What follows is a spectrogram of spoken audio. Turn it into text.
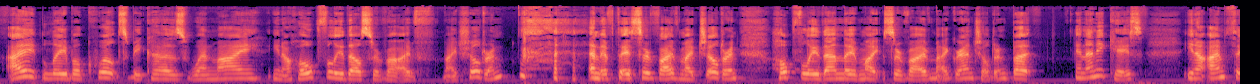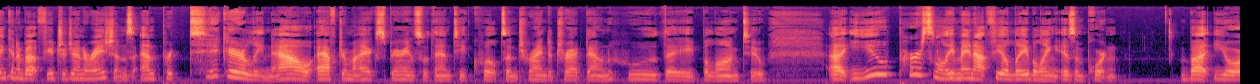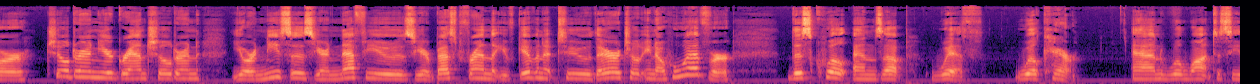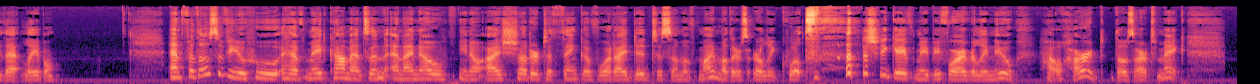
I label quilts because when my, you know, hopefully they'll survive my children. and if they survive my children, hopefully then they might survive my grandchildren. But in any case, you know, I'm thinking about future generations, and particularly now after my experience with antique quilts and trying to track down who they belong to. Uh, you personally may not feel labeling is important but your children, your grandchildren, your nieces, your nephews, your best friend that you've given it to, their children, you know, whoever this quilt ends up with will care and will want to see that label. And for those of you who have made comments, and, and I know, you know, I shudder to think of what I did to some of my mother's early quilts she gave me before I really knew how hard those are to make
